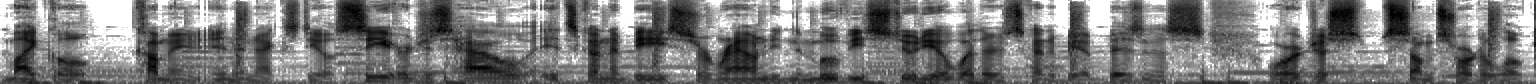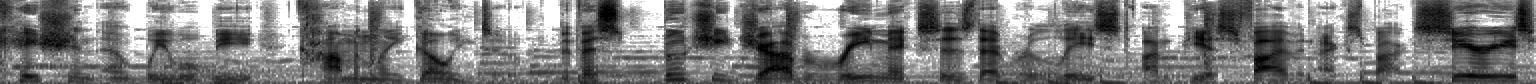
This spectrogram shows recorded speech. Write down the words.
Michael coming in the next DLC, or just how it's going to be surrounding the movie studio, whether it's going to be a business or just some sort of location that we will be commonly going to. The Vespucci Job remixes that released on PS5 and Xbox Series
